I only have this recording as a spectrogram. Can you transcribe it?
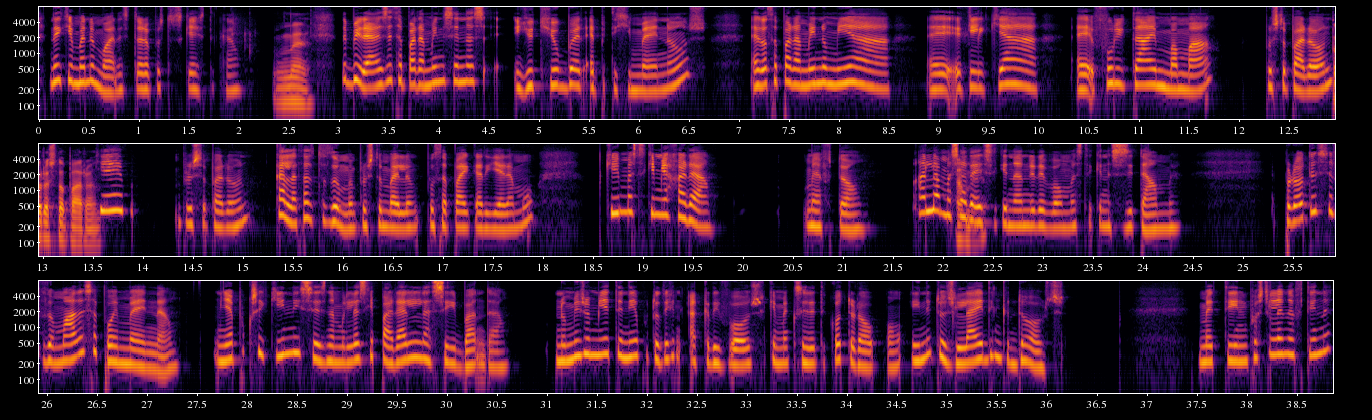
ναι, και εμένα μου άρεσε τώρα πώς το σκέφτηκα. Ναι. Δεν πειράζει, θα παραμείνεις ένας YouTuber επιτυχημένος. Εγώ θα παραμείνω μια ε, γλυκιά ε, full-time μαμά προς το παρόν. Προς το παρόν. Και προς το παρόν. Καλά, θα το δούμε προς το μέλλον που θα πάει η καριέρα μου. Και είμαστε και μια χαρά με αυτό. Αλλά μας αρέσει και να ονειρευόμαστε και να συζητάμε. Πρώτες εβδομάδες από εμένα, μια που ξεκίνησες να μιλάς για παράλληλα σύμπαντα, νομίζω μια ταινία που το δείχνει ακριβώς και με εξαιρετικό τρόπο είναι το Sliding Doors. Με την, πώς τη λένε αυτή είναι,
